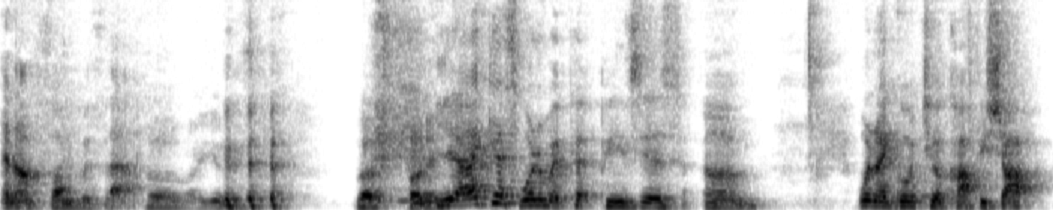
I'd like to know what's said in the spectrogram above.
and I'm fine with that. Oh my goodness. That's funny. Yeah, I guess one of my pet peeves is um, when I go to a coffee shop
